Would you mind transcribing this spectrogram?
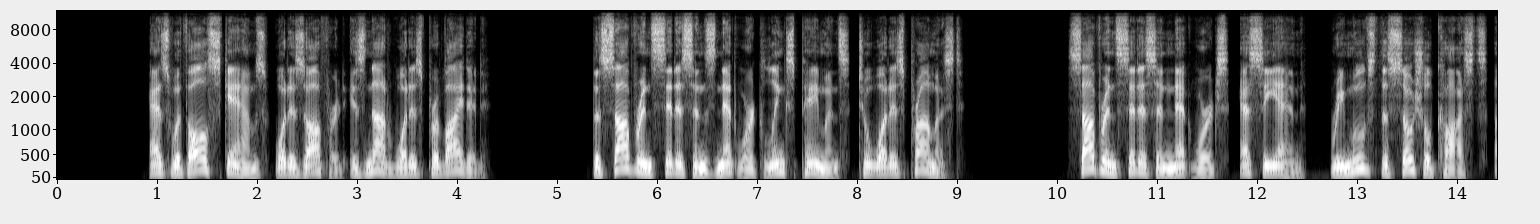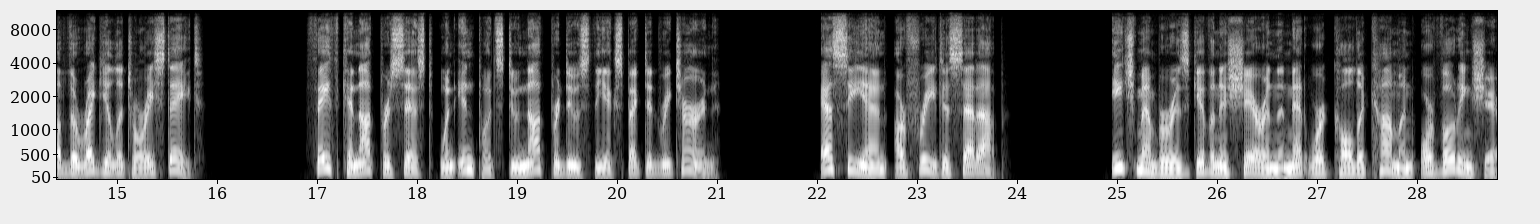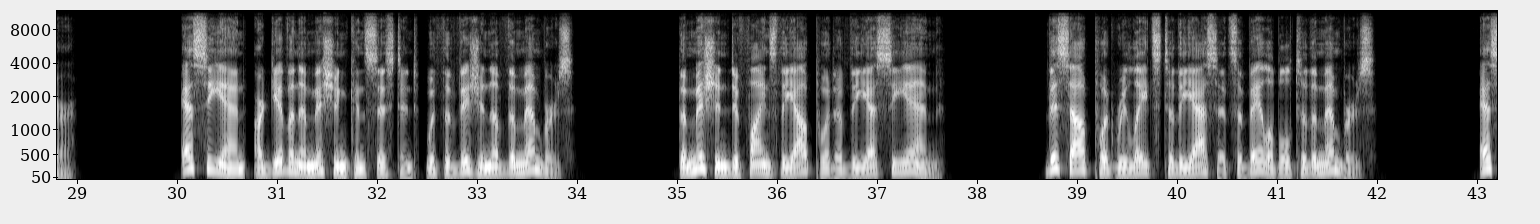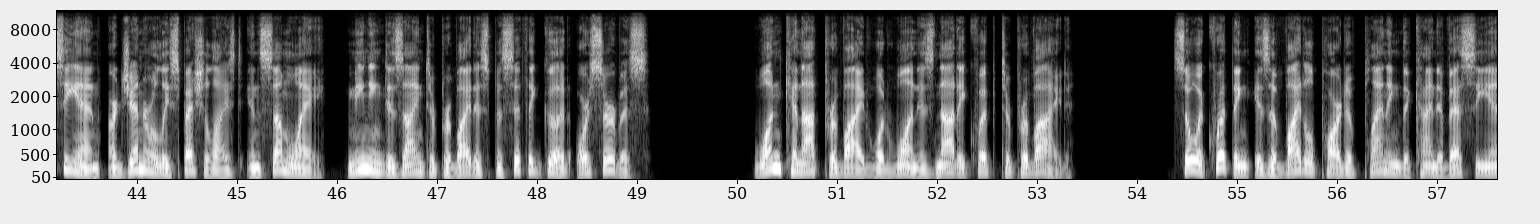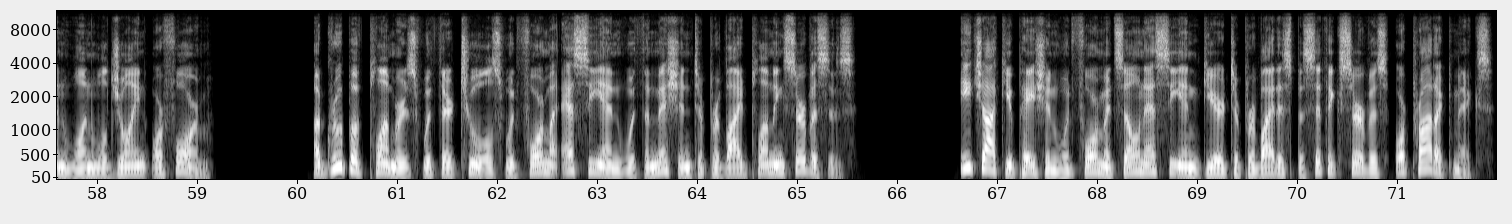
As with all scams, what is offered is not what is provided. The Sovereign Citizens Network links payments to what is promised. Sovereign Citizen Networks, SCN, removes the social costs of the regulatory state. Faith cannot persist when inputs do not produce the expected return. SCN are free to set up. Each member is given a share in the network called a common or voting share. SCN are given a mission consistent with the vision of the members. The mission defines the output of the SCN. This output relates to the assets available to the members. SCN are generally specialized in some way, meaning designed to provide a specific good or service. One cannot provide what one is not equipped to provide. So, equipping is a vital part of planning the kind of SCN one will join or form. A group of plumbers with their tools would form a SCN with the mission to provide plumbing services. Each occupation would form its own SCN geared to provide a specific service or product mix.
